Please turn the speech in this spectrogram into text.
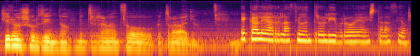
que iron surdindo mentre avanzou o traballo. E cal é a relación entre o libro e a instalación?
